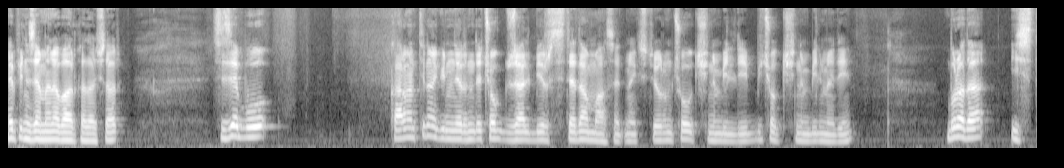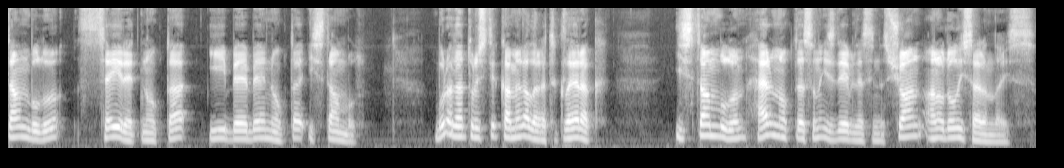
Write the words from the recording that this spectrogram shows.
Hepinize merhaba arkadaşlar. Size bu karantina günlerinde çok güzel bir siteden bahsetmek istiyorum. Çoğu kişinin bildiği, birçok kişinin bilmediği. Burada İstanbul'u seyret.ibb.istanbul. Burada turistik kameralara tıklayarak İstanbul'un her noktasını izleyebilirsiniz. Şu an Anadolu Hisarı'ndayız.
